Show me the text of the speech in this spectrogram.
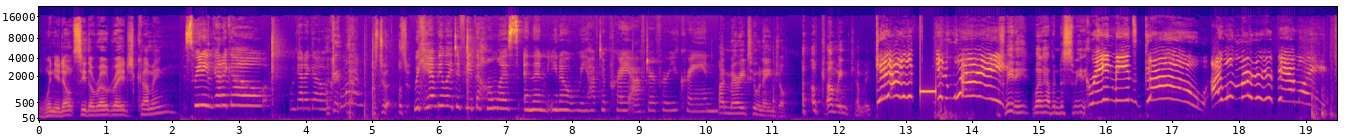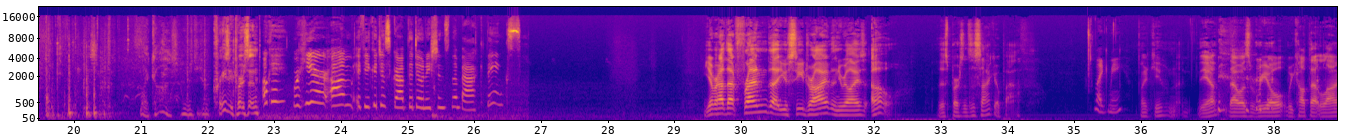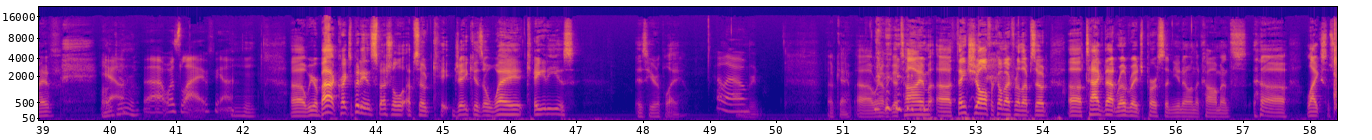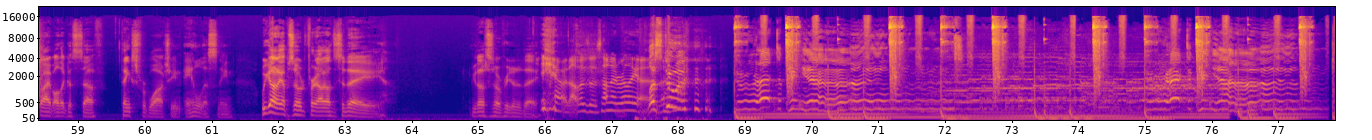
When you don't see the road rage coming. Sweetie, we gotta go. We gotta go. Okay, Come on. let's do it. Let's do it. We can't be late to feed the homeless, and then, you know, we have to pray after for Ukraine. I'm married to an angel. I'm coming, coming. Get out of the fing way! Sweetie, what happened to Sweetie? Green means go! I will murder your family! my God, you're a crazy person. Okay, we're here. Um, if you could just grab the donations in the back. Thanks. You ever have that friend that you see drive and you realize, oh, this person's a psychopath? Like me. Like you? Yeah, that was real. we caught that live. yeah, camera. that was live. Yeah. Uh, we are back. Correct Opinion special episode. Ka- Jake is away. Katie is is here to play. Hello. We're- Okay, uh, we're gonna have a good time. Uh, thanks y'all for coming back for another episode. Uh, tag that road rage person, you know, in the comments. Like, subscribe, all that good stuff. Thanks for watching and listening. We got an episode for y'all today. We got an episode for you today. Yeah, that was it. Sounded really good. Let's do it. Correct opinions. Correct opinions.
